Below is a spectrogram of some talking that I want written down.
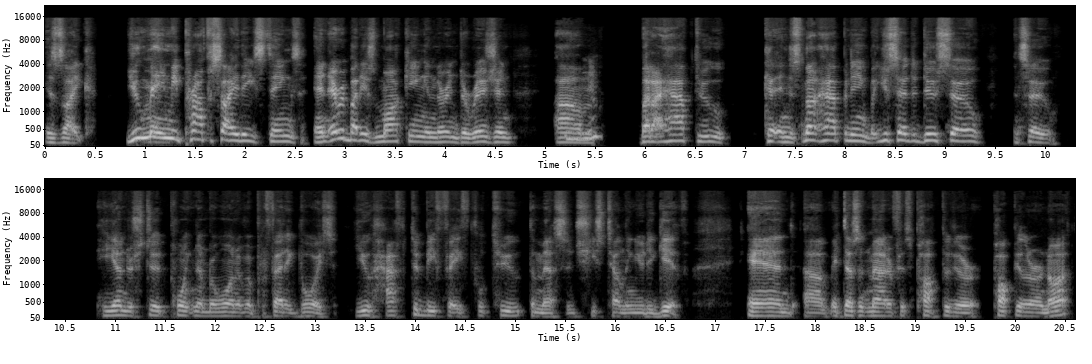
is like, you made me prophesy these things, and everybody's mocking and they're in derision. Um, mm-hmm. But I have to, and it's not happening, but you said to do so. And so he understood point number one of a prophetic voice. You have to be faithful to the message he's telling you to give. And um, it doesn't matter if it's popular, popular or not.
